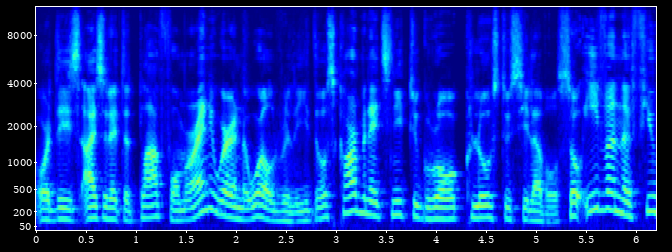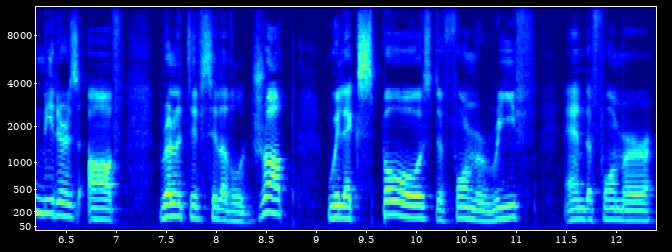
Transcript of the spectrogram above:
or these isolated platform or anywhere in the world really, those carbonates need to grow close to sea level. So even a few meters of relative sea level drop will expose the former reef and the former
